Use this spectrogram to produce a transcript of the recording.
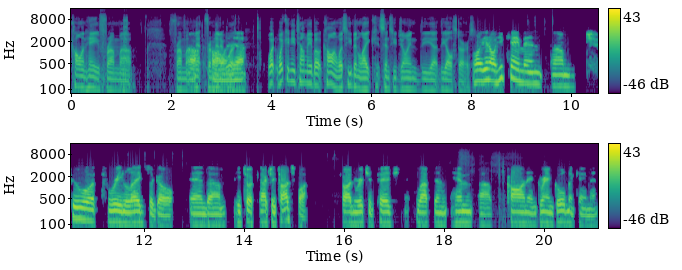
Colin Hay from uh, from uh, Oh, Men, from Men at Work. Yeah. What what can you tell me about Colin? What's he been like since he joined the uh, the All Stars? Well, you know, he came in um, two or three legs ago, and um, he took actually Todd's spot. Todd and Richard Page left, and him, uh, Colin, and Graham Gouldman came in,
